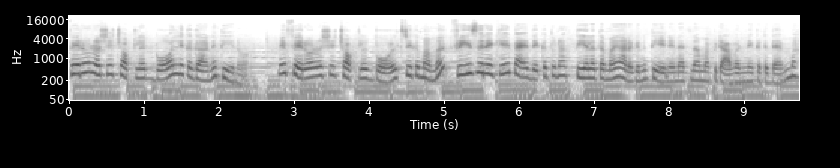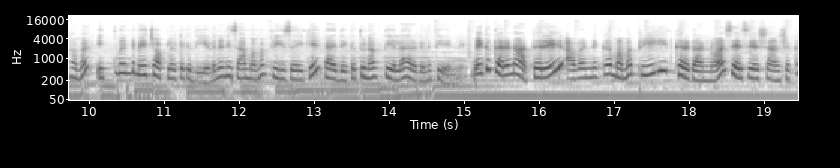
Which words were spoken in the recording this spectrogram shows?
ෆෙරෝ රශය චොක්ලට් බෝල් එක ගන්න තියෙනවා. මේ ෆෙරෝරශි චොක්ලට් බෝල්ස් ටික මම ෆ්‍රීසර එකේ පැය දෙක තුනක් තියලා තමයි අරගෙන තියෙන්නේ නැත්නම් අපිට අවන් එකට දැම්මහම ඉක්මනට මේ චොක්ලට් එක දිය වෙන නිසා මම ෆ්‍රීසර් එකේ පැය දෙක තුනක් තියලා අරගෙන තියෙන්නේ. මේක කරන අතරේ අවන් එක මම ප්‍රීහීට් කරගන්නවා සෙල්සියස් අංශක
